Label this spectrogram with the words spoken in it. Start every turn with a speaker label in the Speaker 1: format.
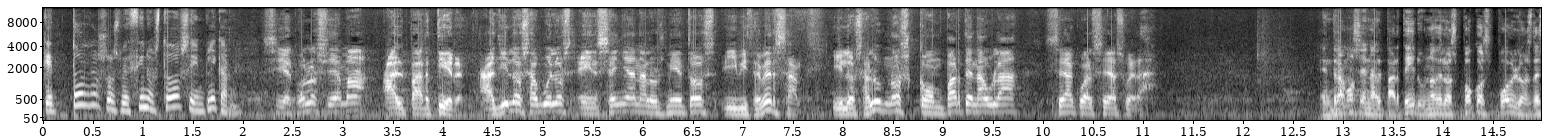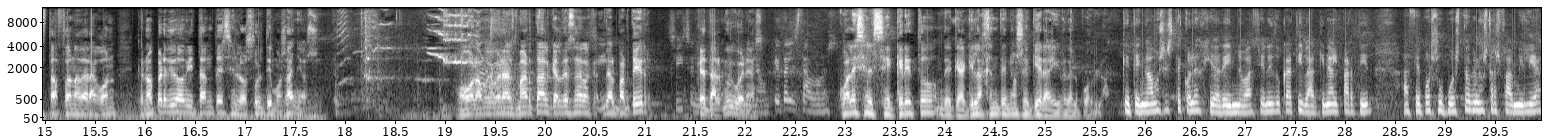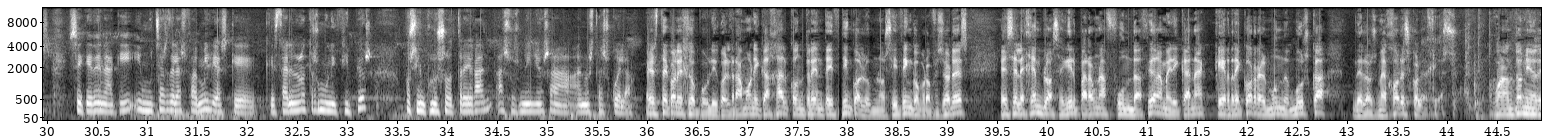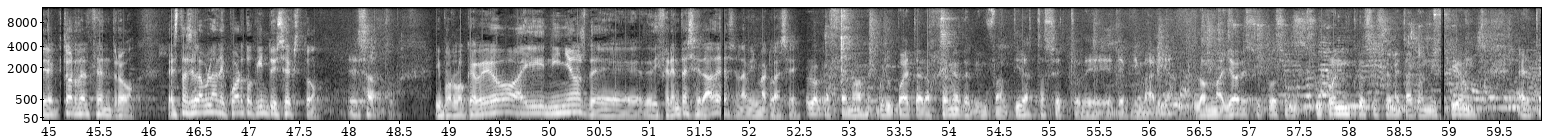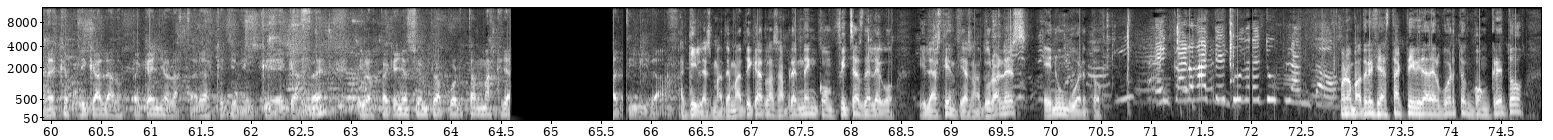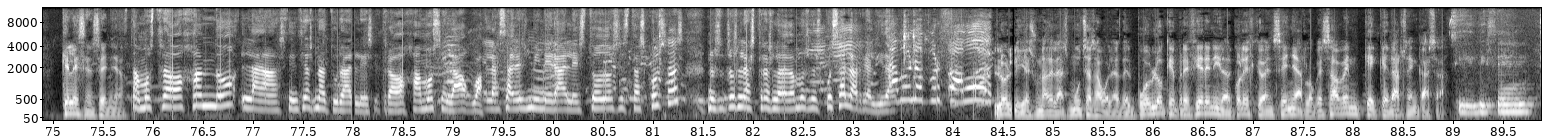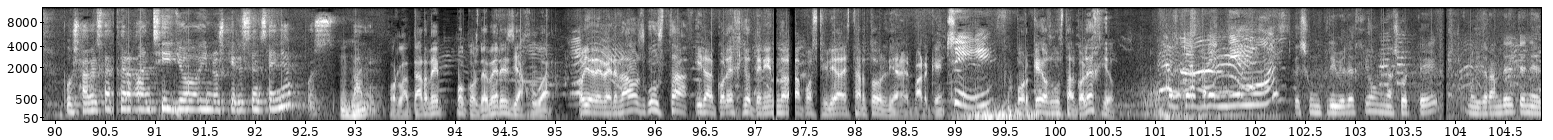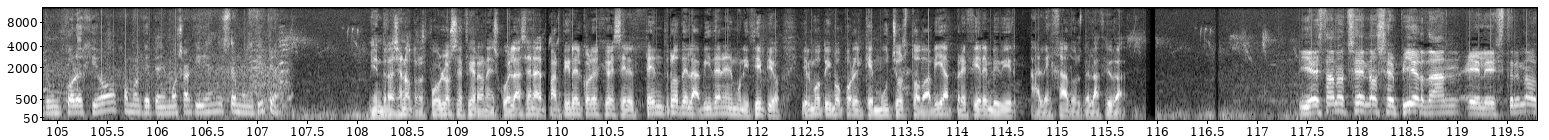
Speaker 1: que todos los vecinos, todos se implican.
Speaker 2: Sí, el pueblo se llama Alpartir. Allí los abuelos enseñan a los nietos y viceversa. Y los alumnos comparten aula, sea cual sea su edad.
Speaker 3: Entramos en Alpartir, uno de los pocos pueblos de esta zona de Aragón que no ha perdido habitantes en los últimos años. Hola, muy buenas, Marta, alcaldesa de Alpartir. ¿Qué tal? Muy buenas.
Speaker 1: ¿Qué tal estamos?
Speaker 3: ¿Cuál es el secreto de que aquí la gente no se quiera ir del pueblo?
Speaker 4: Que tengamos este colegio de innovación educativa aquí en Alpartir hace, por supuesto, que nuestras familias se queden aquí y muchas de las familias que, que están en otros municipios, pues incluso traigan a sus niños a, a nuestra escuela.
Speaker 3: Este colegio público, el Ramón y Cajal, con 35 alumnos y 5 profesores, es el ejemplo a seguir para una fundación americana que recorre el mundo en busca de los mejores colegios. Juan Antonio, director del centro. Esta es el aula de cuarto, quinto y sexto.
Speaker 5: Exacto.
Speaker 3: Y por lo que veo hay niños de, de diferentes edades en la misma clase.
Speaker 5: Lo que hacemos es grupos heterogéneos desde infantil hasta sexto de, de primaria. Los mayores suponen, supone un proceso de metacognición el tener que explicarle a los pequeños las tareas que tienen que, que hacer y los pequeños siempre aportan más creatividad.
Speaker 3: Aquí las matemáticas las aprenden con fichas de Lego y las ciencias naturales en un huerto.
Speaker 6: Encárgate tú de tu planta.
Speaker 3: Bueno, Patricia, esta actividad del huerto en concreto, ¿qué les enseña?
Speaker 7: Estamos trabajando las ciencias naturales, trabajamos el agua, las sales minerales, todas estas cosas, nosotros las trasladamos después a la realidad.
Speaker 6: Abono, por favor.
Speaker 3: Loli es una de las muchas abuelas del pueblo que prefieren ir al colegio a enseñar lo que saben que quedarse en casa.
Speaker 8: Si dicen, pues sabes hacer ganchillo y nos quieres enseñar, pues vale.
Speaker 3: Por la tarde, pocos deberes y a jugar. Oye, ¿de verdad os gusta ir al colegio teniendo la posibilidad de estar todo el día en el parque?
Speaker 6: Sí,
Speaker 3: ¿Por qué os gusta el colegio?
Speaker 6: porque aprendimos.
Speaker 9: Es un privilegio, una suerte muy grande tener un colegio como el que tenemos aquí en este municipio.
Speaker 3: Mientras en otros pueblos se cierran escuelas, en el partir el colegio es el centro de la vida en el municipio y el motivo por el que muchos todavía prefieren vivir alejados de la ciudad.
Speaker 2: Y esta noche no se pierdan el estreno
